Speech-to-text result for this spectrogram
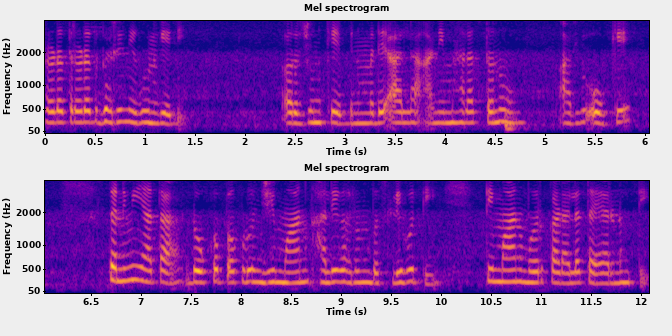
रडत रडत घरी निघून गेली. अर्जुन केबिनमध्ये आला आणि म्हणाला Tanu are you okay Tanvi आता डोकं पकडून जी मान खाली घालून बसली होती ती मान वर काढायला तयार नव्हती.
